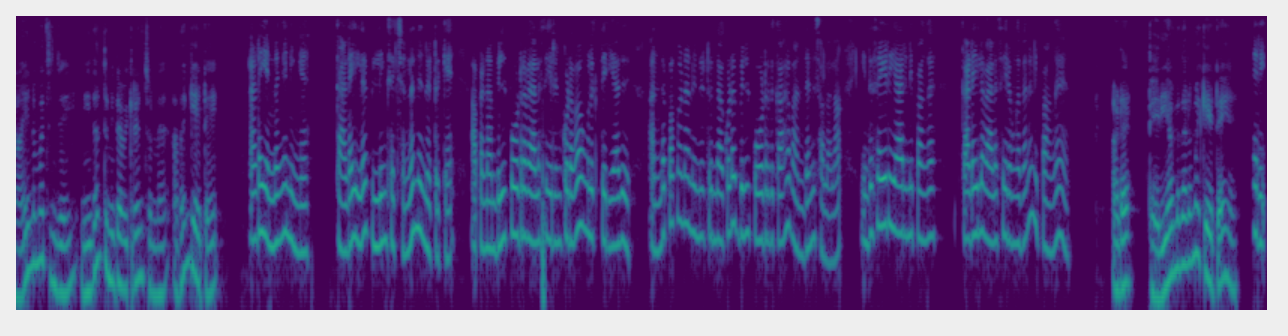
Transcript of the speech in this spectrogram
நான் என்னம்மா செஞ்சேன்? நீ தான் துணி துவைக்கிறேன்னு சொன்ன. அதான் கேட்டேன். அட என்னங்க நீங்க? கடையில் பில்லிங் செக்ஷனில் நின்றுட்டு இருக்கேன் அப்போ நான் பில் போடுற வேலை செய்கிறேன்னு கூடவா உங்களுக்கு தெரியாது? அந்த பக்கம் நான் நின்றுட்டு இருந்தா கூட பில் போடுறதுக்காக வந்தேன்னு சொல்லலாம். இந்த சைடு யார் நிற்பாங்க கடையில் வேலை செய்கிறவங்க தானே நிற்பாங்க அட தெரியாம தானம்மா கேட்டேன். சரி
